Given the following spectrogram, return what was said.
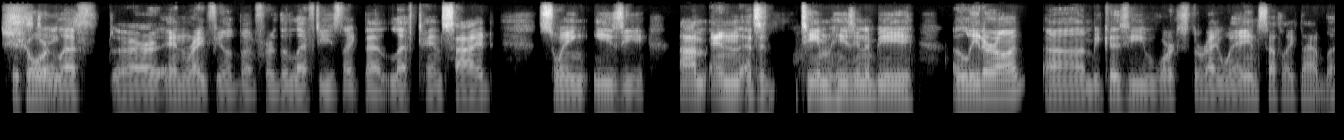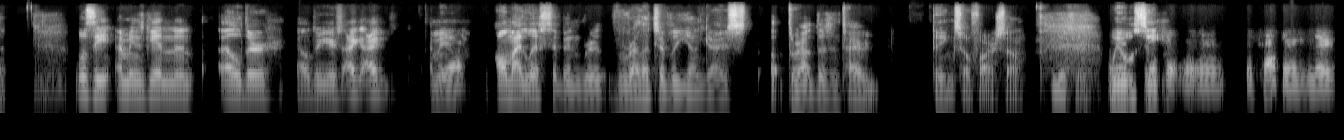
short tanks. left or in right field, but for the lefties, like that left hand side swing easy. Um, and it's a team he's going to be a leader on um, because he works the right way and stuff like that. But we'll see. I mean, he's getting an elder, elder years. I, I, I mean, Yeah. All my lists have been re- relatively young guys throughout this entire thing so far. So Yes, sir. we will see. That's what, uh, what's happening. They're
